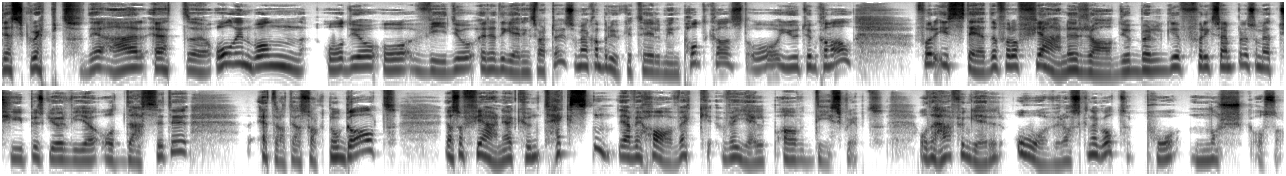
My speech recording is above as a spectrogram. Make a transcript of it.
Descript. Det er et eh, all-in-one audio- og videoredigeringsverktøy som jeg kan bruke til min podkast og YouTube-kanal. For i stedet for å fjerne radiobølger, f.eks., som jeg typisk gjør via Audacity, etter at jeg har sagt noe galt, ja, så fjerner jeg kun teksten jeg vil ha vekk ved hjelp av Descript. Og det her fungerer overraskende godt på norsk også.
